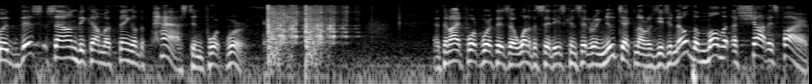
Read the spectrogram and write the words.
Could this sound become a thing of the past in Fort Worth? And tonight, Fort Worth is uh, one of the cities considering new technology to know the moment a shot is fired.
